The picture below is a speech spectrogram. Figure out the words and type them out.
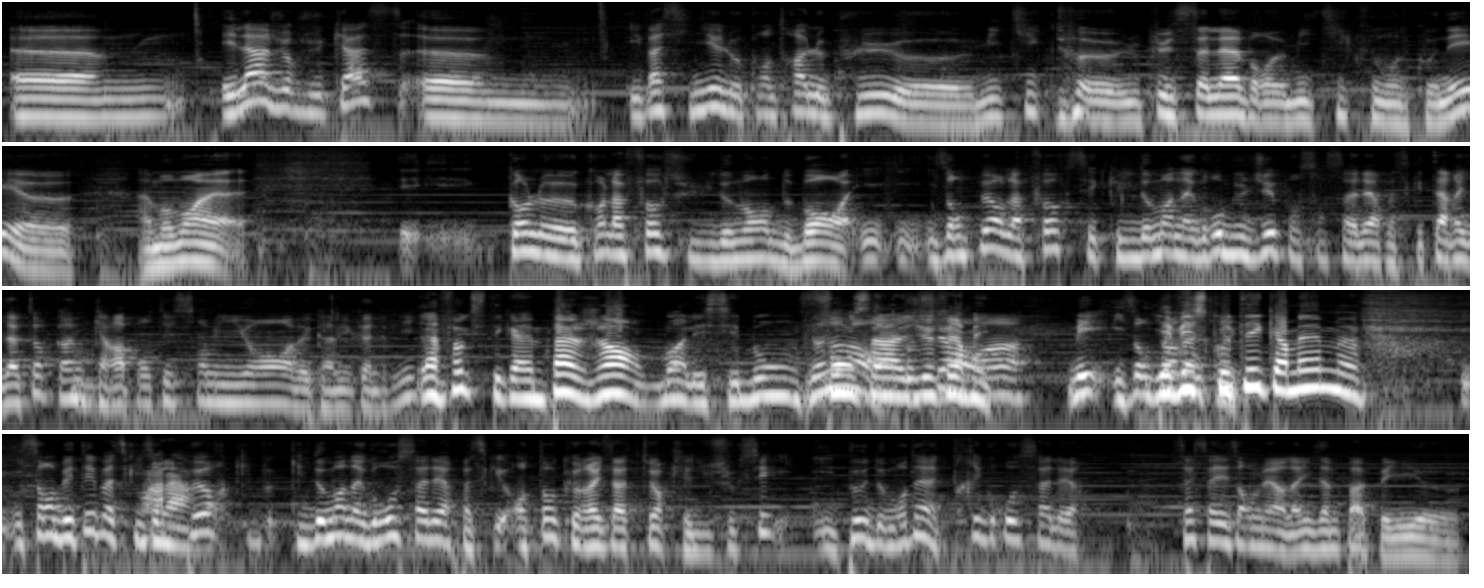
Euh, et là, George Lucas, euh, il va signer le contrat le plus euh, mythique, le plus célèbre, mythique que tout le monde connaît. un moment, quand, le, quand la Fox lui demande, bon, ils, ils ont peur, la Fox, c'est qu'il demande un gros budget pour son salaire, parce que t'es un réalisateur quand même qui a rapporté 100 millions avec American Company. La Fox, c'était quand même pas genre, bon, allez, c'est bon, fonce à yeux fermés. hein, mais ils ont Il y avait ce truc. côté quand même. Ils sont embêtés parce qu'ils Voilà. ont peur qu'il qu'il demande un gros salaire, parce qu'en tant que réalisateur qui a du succès, il peut demander un très gros salaire. Ça, ça les emmerde, hein, ils aiment pas payer. euh.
